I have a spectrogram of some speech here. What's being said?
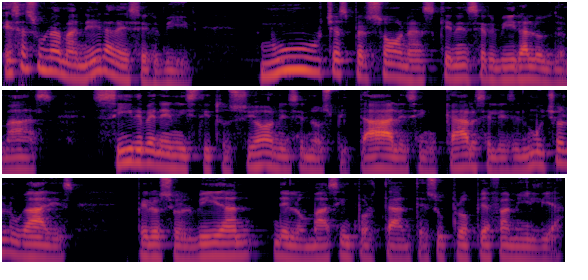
Esa es una manera de servir. Muchas personas quieren servir a los demás, sirven en instituciones, en hospitales, en cárceles, en muchos lugares, pero se olvidan de lo más importante, su propia familia.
